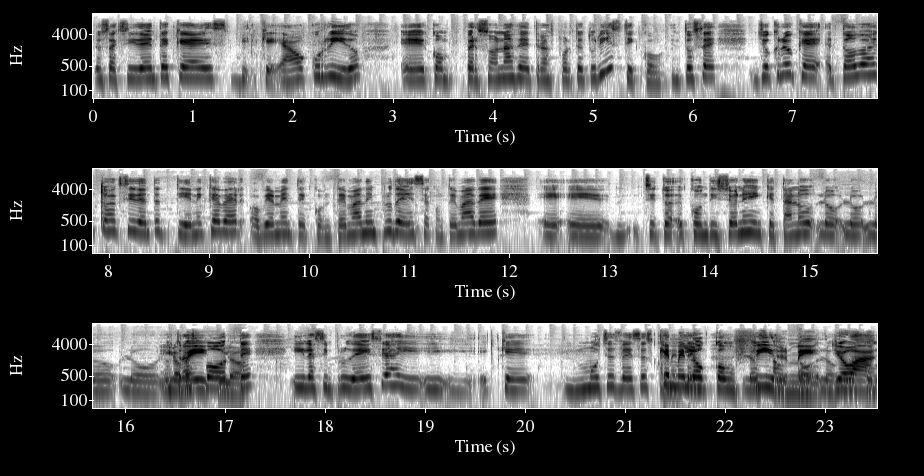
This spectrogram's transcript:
los accidentes que, es, que ha ocurrido eh, con personas de transporte turístico. Entonces, yo creo que todos estos accidentes tienen que ver, obviamente, con temas de imprudencia, con temas de eh, eh, condiciones en que están los lo- transportes y las imprudencias y, y- y que muchas veces Que me lo cometen los auto- lo- los Joan.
